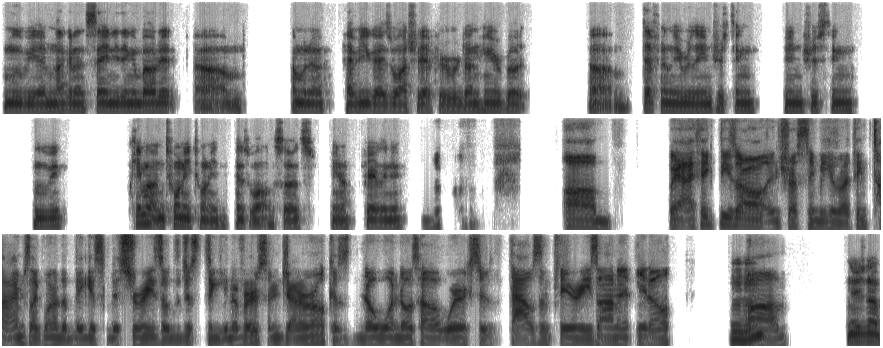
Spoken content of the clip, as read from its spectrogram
movie. I'm not going to say anything about it. Um, I'm going to have you guys watch it after we're done here, but um, definitely a really interesting, interesting movie. Came out in 2020 as well, so it's you know fairly new. Um, yeah, I think these are all interesting because I think time's like one of the biggest mysteries of just the universe in general because no one knows how it works. There's a thousand theories on it, you know. Mhm. Um, There's no.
